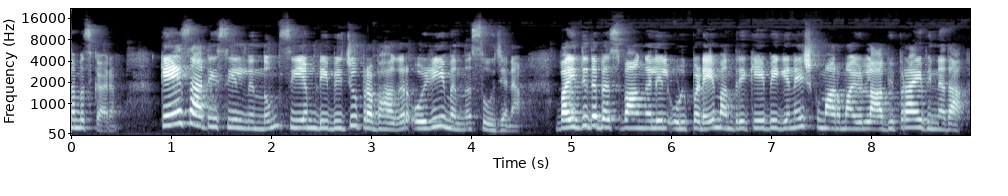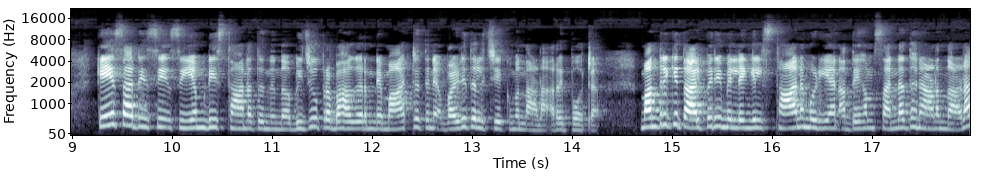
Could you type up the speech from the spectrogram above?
നമസ്കാരം. കെ എസ് ആർ ടി സിയിൽ നിന്നും C M D Biju Prabhakar ഒഴിയുമെന്ന് സൂചന. വൈദ്യുത ബസ് വാങ്ങലിൽ ഉൾപ്പെടെ മന്ത്രി കെ പി ഗണേഷ് കുമാറുമായുള്ള അഭിപ്രായ ഭിന്നത K S R T C C M D സ്ഥാനത്ത് നിന്ന് ബിജു പ്രഭാകറിന്റെ മാറ്റത്തിന് വഴിതെളിച്ചേക്കുമെന്നാണ് റിപ്പോർട്ട്. മന്ത്രിക്ക് താല്പര്യമില്ലെങ്കിൽ സ്ഥാനമൊഴിയാൻ അദ്ദേഹം സന്നദ്ധനാണെന്നാണ്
